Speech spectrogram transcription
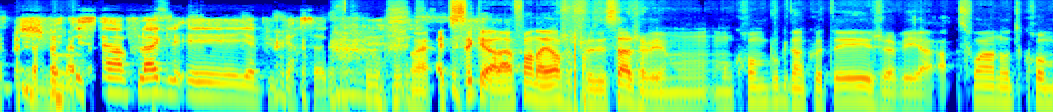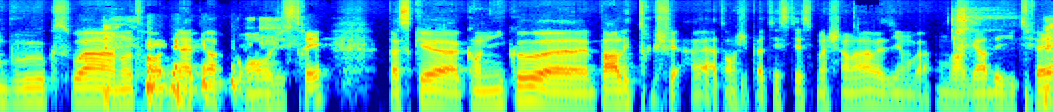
Je vais tester un flag et il n'y a plus personne. ouais. Et tu sais qu'à la fin, d'ailleurs, je faisais ça. J'avais mon, mon Chromebook d'un côté, j'avais soit un autre Chromebook, soit un autre ordinateur pour enregistrer. Parce que euh, quand Nico euh, parlait de trucs, je fais ah, attends, j'ai pas testé ce machin-là, vas-y, on va, on va regarder vite fait.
